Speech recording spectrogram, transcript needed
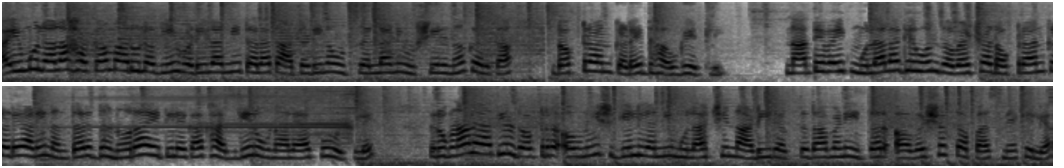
आई मुलाला हाका मारू लागली वडिलांनी त्याला तातडीनं उचलला आणि उशीर न करता डॉक्टरांकडे धाव घेतली. नातेवाईक मुलाला घेऊन जवळच्या डॉक्टरांकडे आणि नंतर धनोरा येथील एका खाजगी रुग्णालयात पोहोचले. रुग्णालयातील डॉक्टर अवनीश गिल यांनी मुलाची नाडी रक्तदाब आणि इतर आवश्यक तपासण्या केल्या.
